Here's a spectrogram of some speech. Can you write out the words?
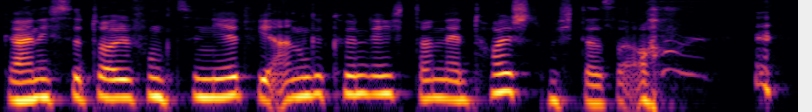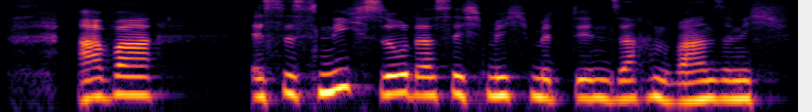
gar nicht so toll funktioniert wie angekündigt, dann enttäuscht mich das auch. Aber es ist nicht so, dass ich mich mit den Sachen wahnsinnig,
